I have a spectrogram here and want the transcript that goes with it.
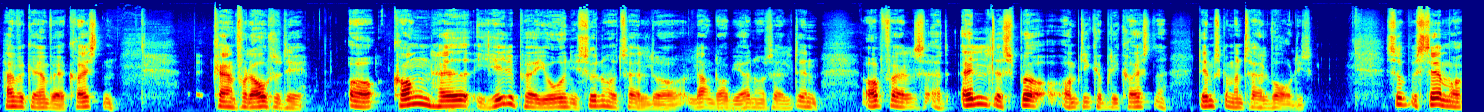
han vil gerne være kristen, kan han få lov til det? Og kongen havde i hele perioden i 1700-tallet og langt op i 1800-tallet den opfattelse, at alle, der spørger, om de kan blive kristne, dem skal man tage alvorligt. Så bestemmer,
